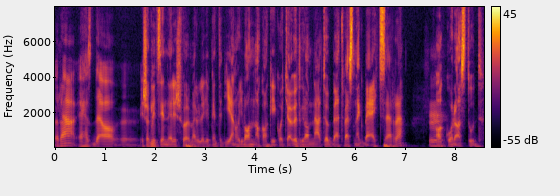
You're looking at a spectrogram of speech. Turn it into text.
Rá, ehhez, de a, és a glicinnél is fölmerül egyébként egy ilyen, hogy vannak akik, hogyha 5 g-nál többet vesznek be egyszerre, mm. akkor az tud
